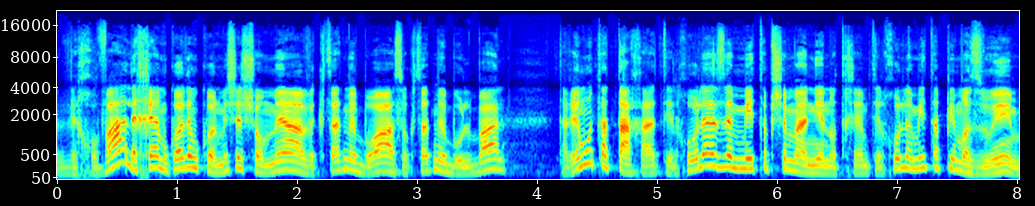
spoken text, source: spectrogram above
וחובה עליכם, קודם כל, מי ששומע וקצת מבואס או קצת מבולבל, תרימו את התחת, תלכו לאיזה מיטאפ שמעניין אתכם, תלכו למיטאפים הזויים.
